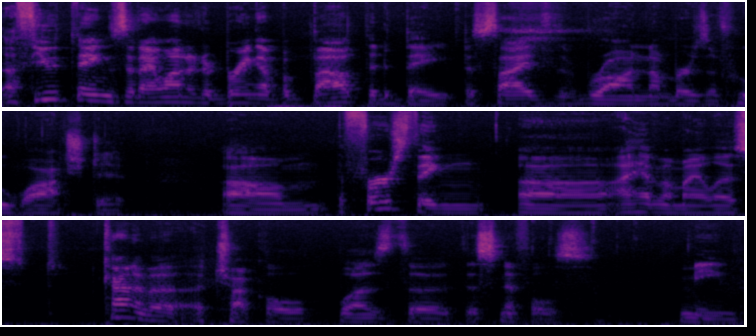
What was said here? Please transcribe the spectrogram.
a few things that I wanted to bring up about the debate, besides the raw numbers of who watched it. Um, the first thing uh, I have on my list, kind of a, a chuckle, was the the sniffles meme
